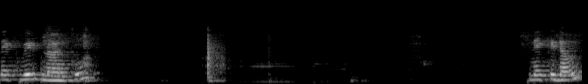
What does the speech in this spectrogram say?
ನೆಕ್ ಬಿಟ್ ನಾಲ್ಕು. ನೆಕ್ ಡೌನ್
